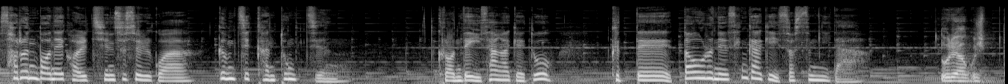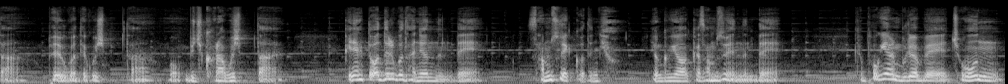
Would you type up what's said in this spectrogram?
서른 번에 걸친 수술과 끔찍한 통증. 그런데 이상하게도 그때 떠오르는 생각이 있었습니다. 노래하고 싶다, 배우가 되고 싶다, 뭐 뮤지컬 하고 싶다. 그냥 떠들고 다녔는데 삼수했거든요. 연극영화과 삼수했는데 그 포기할 무렵에 좋은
